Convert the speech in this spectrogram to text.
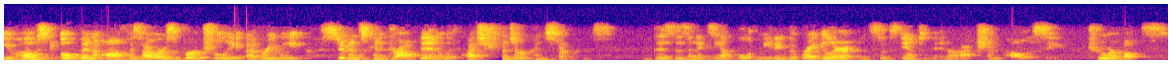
You host open office hours virtually every week. Students can drop in with questions or concerns. This is an example of meeting the regular and substantive interaction policy. True or false?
